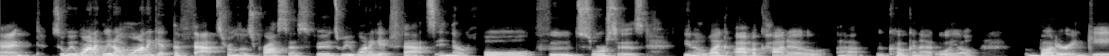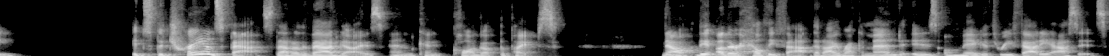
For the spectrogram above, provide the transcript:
Okay. So we want we don't want to get the fats from those processed foods. We want to get fats in their whole food sources, you know, like avocado, uh, coconut oil butter and ghee. It's the trans fats that are the bad guys and can clog up the pipes. Now, the other healthy fat that I recommend is omega 3 fatty acids.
